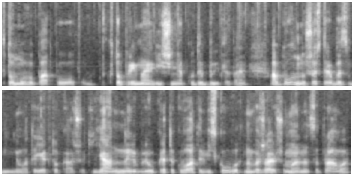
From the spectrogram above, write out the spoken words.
в тому випадку, хто приймає рішення, куди бити, да? або ну щось треба змінювати, як то кажуть. Я не люблю критикувати військових, не вважаю, що маю на це право,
